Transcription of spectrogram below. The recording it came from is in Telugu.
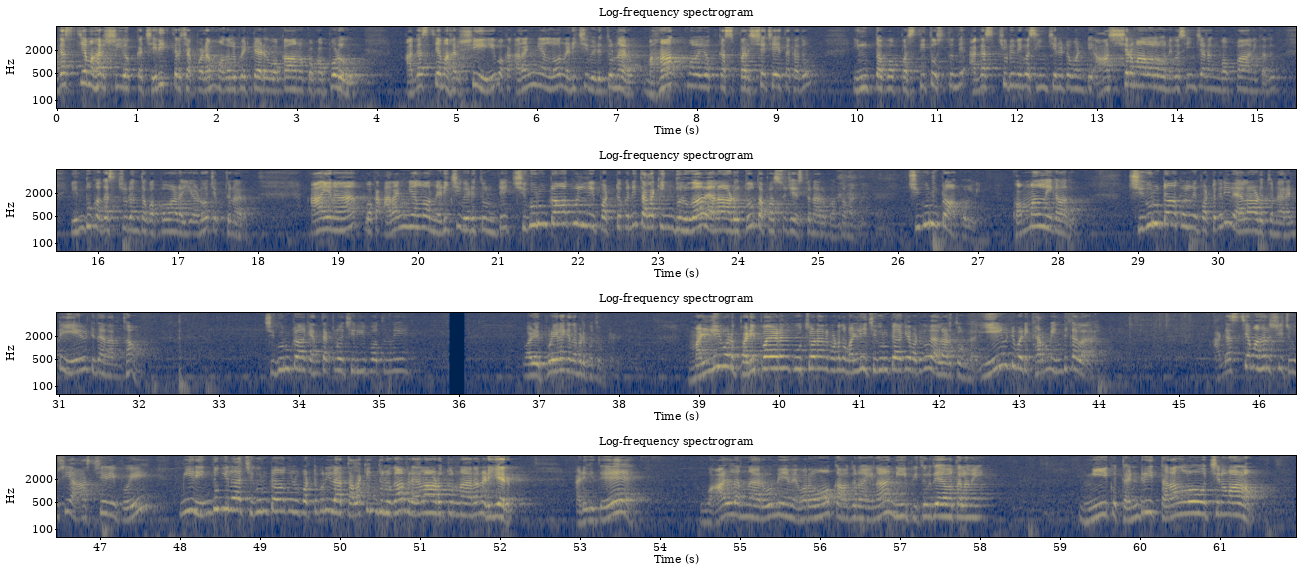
అగస్త్య మహర్షి యొక్క చరిత్ర చెప్పడం మొదలుపెట్టాడు ఒకనకొకప్పుడు. అగస్త్య మహర్షి ఒక అరణ్యంలో నడిచి వెడుతున్నారు. మహాత్ముల యొక్క స్పర్శ చేత కదూ ఇంత గొప్ప స్థితి వస్తుంది. అగస్త్యుడు నివసించినటువంటి ఆశ్రమాలలో నివసించడం గొప్ప అని కదూ ఎందుకు అగస్త్యుడు అంత గొప్పవాడయ్యాడో చెప్తున్నారు. ఆయన ఒక అరణ్యంలో నడిచి వెడుతుంటే చిగురుటాకుల్ని పట్టుకుని తలకిందులుగా వేలాడుతూ తపస్సు చేస్తున్నారు కొంతమంది. చిగురుటాకుల్ని కొమ్మల్ని కాదు చిగురుటాకుల్ని పట్టుకుని వేలాడుతున్నారు. అంటే ఏమిటి దాని అర్థం? చిగురుటాకు ఎంతట్లో చిరిగిపోతుంది? వాడు ఎప్పుడైనా కింద పడిపోతుంటాడు మళ్ళీ వాడు పడిపోయాడని కూర్చోడానికి ఉండదు. మళ్ళీ చిగురుటాకే పట్టుకు వేలాడుతూ ఉండాలి ఏమిటి వాడి కర్మ ఎందుకలా అగస్త్య మహర్షి చూసి ఆశ్చర్యపోయి మీరు ఎందుకు ఇలా చిగురుటాకులు పట్టుకుని ఇలా తలకిందులుగా వేలాడుతున్నారని అడిగారు. అడిగితే వాళ్ళన్నారు మేమెవరో కాదు నాయనా నీ పితృదేవతలమే. నీకు తండ్రి తరంలో వచ్చిన వాళ్ళం.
